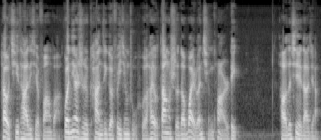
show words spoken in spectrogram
还有其他的一些方法，关键是看这个飞行组合，还有当时的外轮情况而定。好的，谢谢大家。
